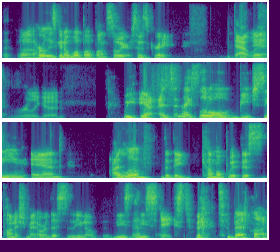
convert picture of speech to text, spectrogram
uh, hurley's gonna whoop up on sawyer so it's great that was Yeah. really good. We yeah it's a nice little beach scene and i love that they come up with this punishment or this you know these these stakes to, to bet on.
